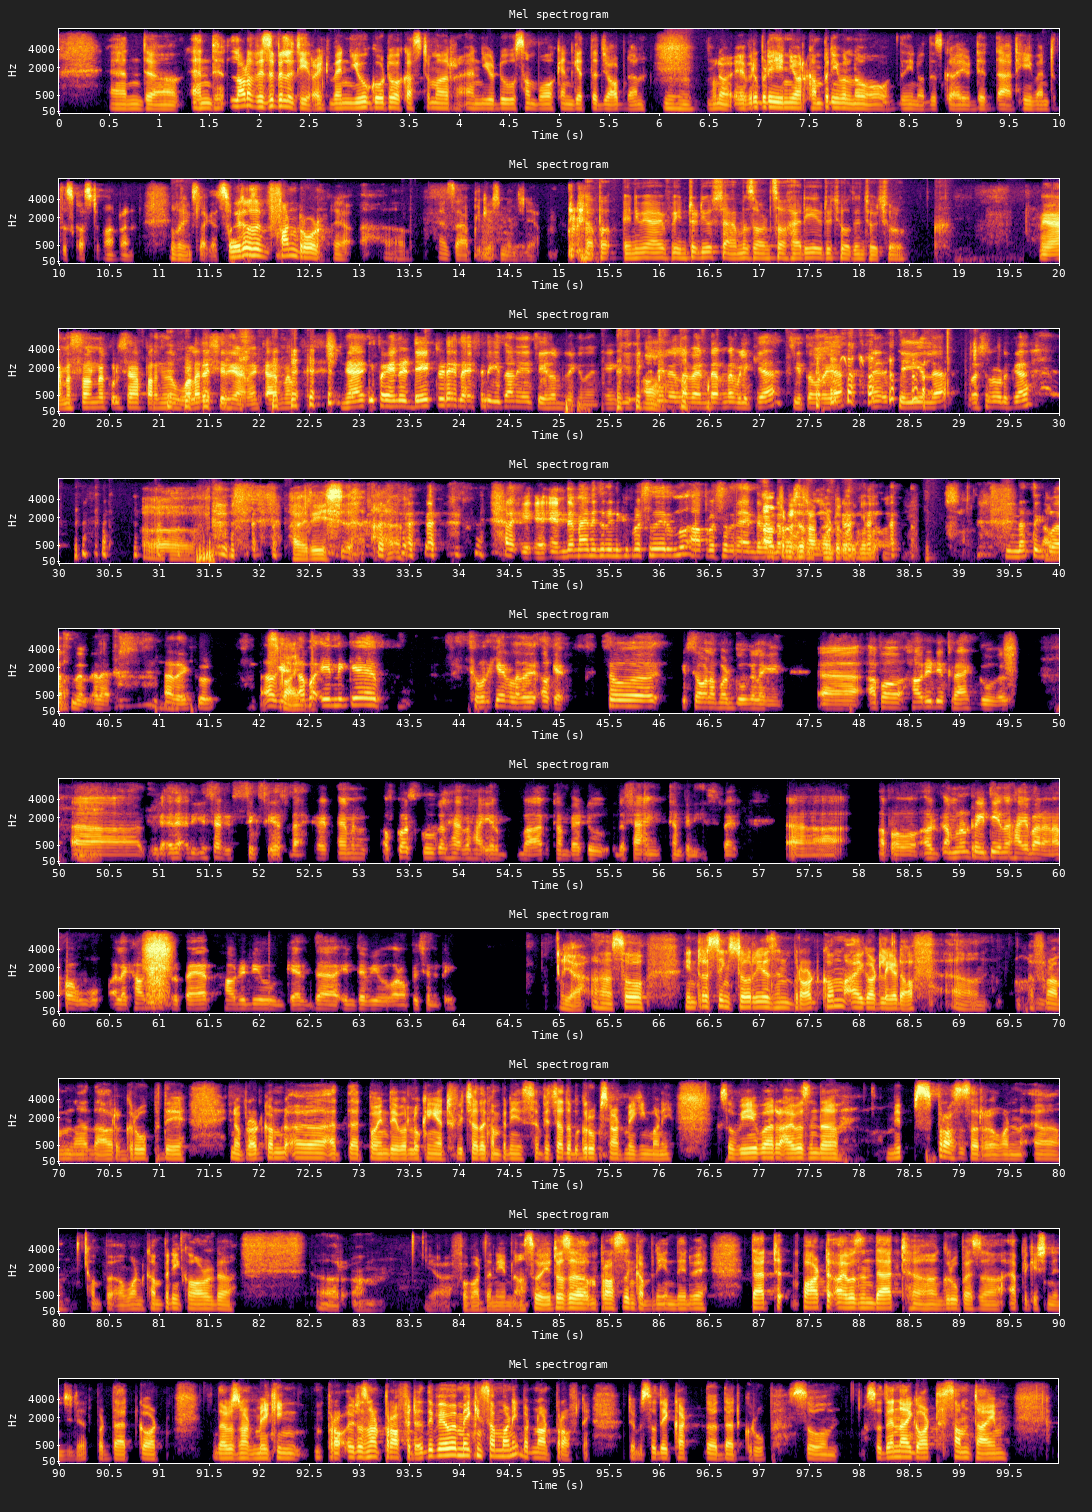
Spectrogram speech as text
and uh, and a lot of visibility right when you go to a customer and you do some work and get the job done mm-hmm. you know everybody in your company will know oh, you know this guy did that he went to this customer and right. things like that so it was a fun role yeah uh, as an application engineer anyway i've introduced amazon so hari ഒരു ചോദ്യം ചോദിച്ചോളൂ ആമസോണിനെ കുറിച്ച് ആ പറഞ്ഞത് വളരെ ശരിയാണ്. കാരണം ഞാൻ ഇപ്പൊ എന്റെ ഡേ ടു ഡേ ലൈഫിൽ ഇതാണ് ഞാൻ ചെയ്തോണ്ടിരിക്കുന്നത്. ഇന്ത്യയിലുള്ള വെണ്ടറിനെ വിളിക്കുക ചീത്ത പറയുക ചെയ്യില്ല പ്രഷർ കൊടുക്കുക. ഹരീഷ്. എന്റെ മാനേജർ എനിക്ക് പ്രഷർ തരുന്നു ആ പ്രഷർ ഞാൻ എന്റെ നത്തിങ് പേഴ്സണൽ അല്ലെ? അതെ കൂൾ ഓക്കെ അപ്പൊ എനിക്ക് ചോദിക്കാനുള്ളത് okay so it's all about Google again അപ്പോ how did you crack Google uh, you said it's six years back, right? I mean, of course, Google have a higher bar compared to the FANG companies, right? Uh, I'm not treating the high bar. Like, how did you prepare? How did you get the interview or opportunity? Yeah. Uh, so, interesting story is in Broadcom, I got laid off. Um, from uh, our group they you know broadcom uh, at that point they were looking at which other companies which other groups not making money so we were i was in the MIPS processor, one uh, comp- uh, one company called uh, um, yeah, I forgot the name now. So it was a processing company, and then that part I was in that uh, group as an application engineer, but that got that was not making it was not profited. They were making some money, but not profiting. So they cut the, that group. So so then I got some time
